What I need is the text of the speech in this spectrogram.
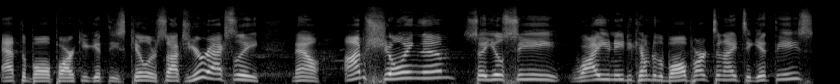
at the ballpark. You get these killer socks. You're actually now. I'm showing them, so you'll see why you need to come to the ballpark tonight to get these.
